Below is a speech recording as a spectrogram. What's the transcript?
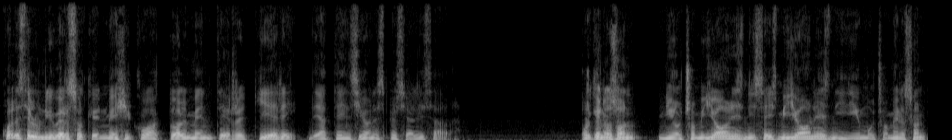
cuál es el universo que en México actualmente requiere de atención especializada. Porque no son ni 8 millones, ni 6 millones, ni, ni mucho menos, son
